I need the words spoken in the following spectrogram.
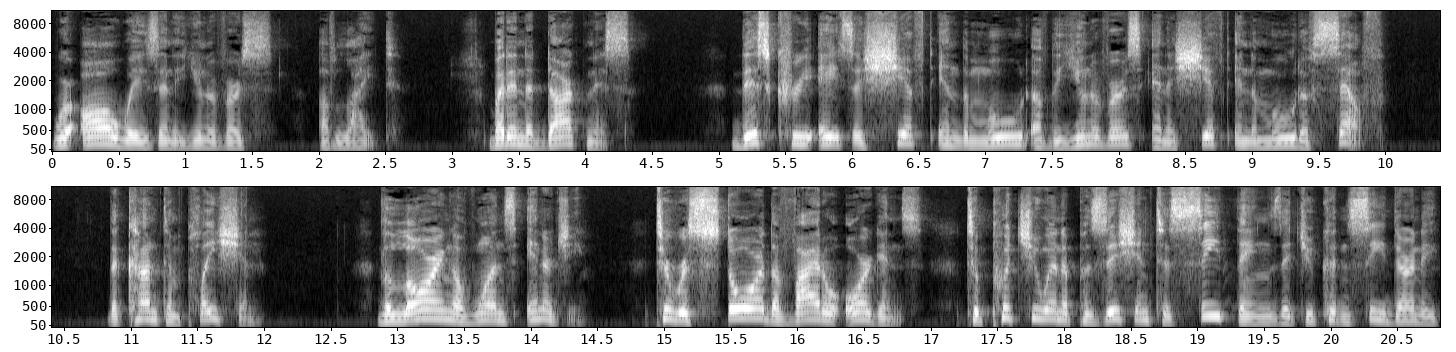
We're always in a universe of light. But in the darkness, this creates a shift in the mood of the universe and a shift in the mood of self. The contemplation, the lowering of one's energy to restore the vital organs, to put you in a position to see things that you couldn't see during the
